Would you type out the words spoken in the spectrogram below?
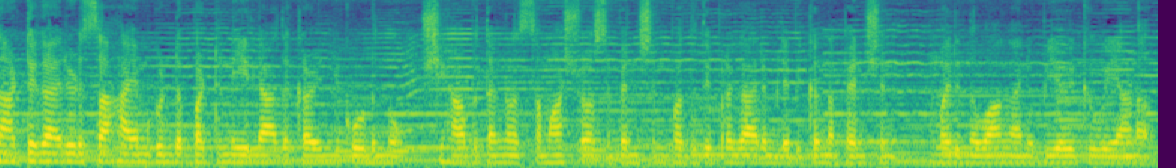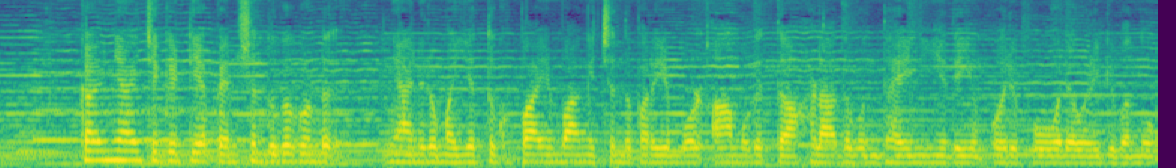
നാട്ടുകാരുടെ സഹായം കൊണ്ട് പട്ടിണിയില്ലാതെ കഴിഞ്ഞുകൂടുന്നു. ഷിഹാബ് തങ്ങൾ സമാശ്വാസ പെൻഷൻ പദ്ധതി പ്രകാരം ലഭിക്കുന്ന പെൻഷൻ മരുന്ന് വാങ്ങാൻ ഉപയോഗിക്കുകയാണ്. കഴിഞ്ഞ ആഴ്ച കിട്ടിയ പെൻഷൻ തുക കൊണ്ട് ഞാനൊരു മയ്യത്ത് കുപ്പായം വാങ്ങിച്ചെന്ന് പറയുമ്പോൾ ആ മുഖത്ത് ആഹ്ലാദവും ദയനീയതയും ഒരുപോലെ ഒഴുകി വന്നു.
